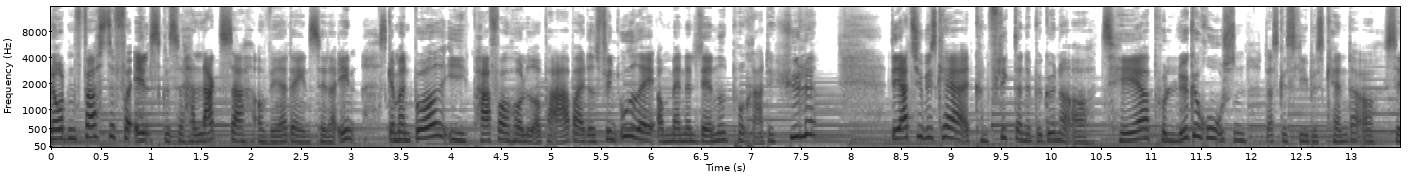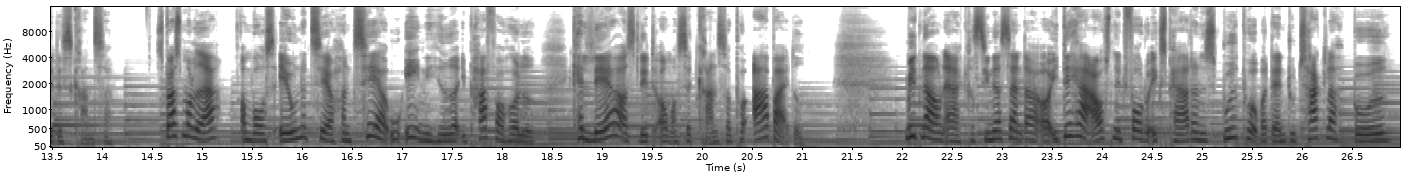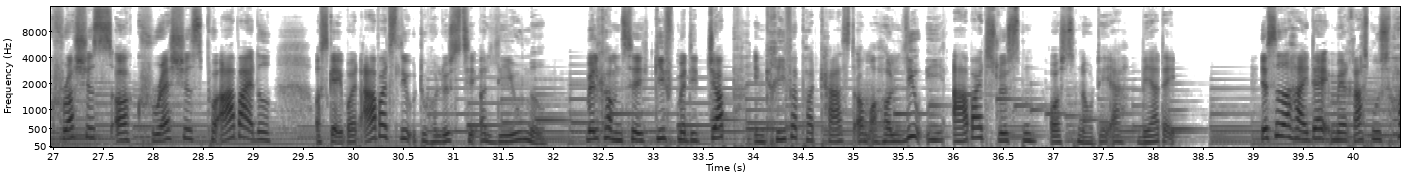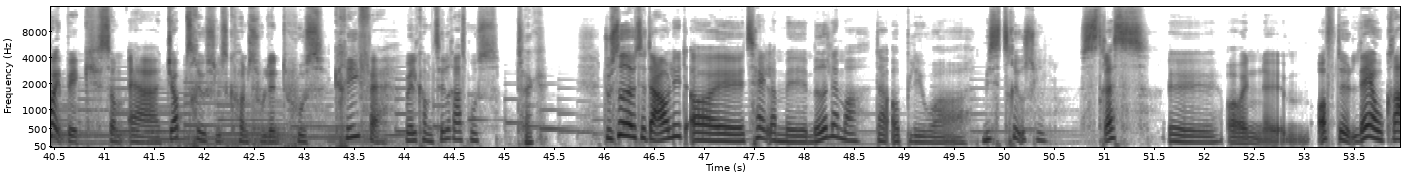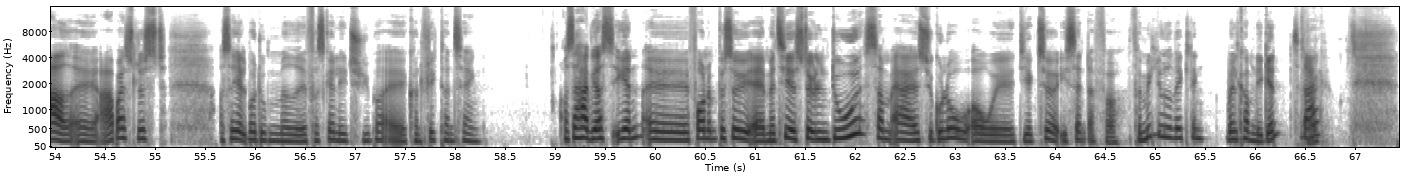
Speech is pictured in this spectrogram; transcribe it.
Når den første forelskelse har lagt sig, og hverdagen sætter ind, skal man både i parforholdet og på arbejdet finde ud af, om man er landet på rette hylde. Det er typisk her, at konflikterne begynder at tære på lykkerusen, der skal slibes kanter og sættes grænser. Spørgsmålet er, om vores evne til at håndtere uenigheder i parforholdet kan lære os lidt om at sætte grænser på arbejdet. Mit navn er Christina Sander, og i det her afsnit får du eksperternes bud på, hvordan du takler både crushes og crashes på arbejdet, og skaber et arbejdsliv, du har lyst til at leve med. Velkommen til Gift med dit job, en KRIFA-podcast om at holde liv i arbejdsløsten, også når det er hverdag. Jeg sidder her i dag med Rasmus Højbæk, som er jobtrivselskonsulent hos KRIFA. Velkommen til, Rasmus. Tak. Du sidder jo til dagligt og øh, taler med medlemmer, der oplever mistrivsel, stress øh, og en øh, ofte lav grad af arbejdsløst. Og så hjælper du dem med øh, forskellige typer af konflikthåndtering. Og så har vi også igen øh, fornemt besøg af Mathias Stølen Due, som er psykolog og øh, direktør i Center for Familieudvikling. Velkommen igen til dig. Tak.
